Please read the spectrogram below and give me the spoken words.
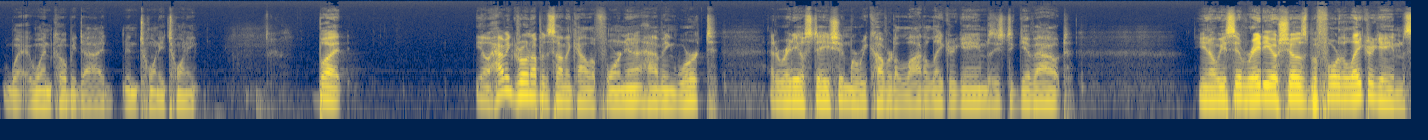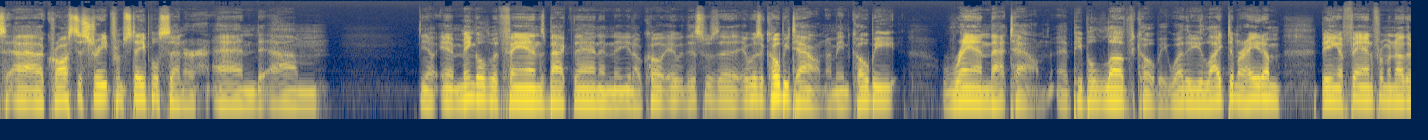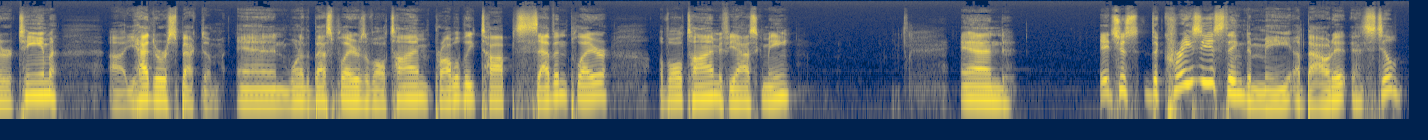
when Kobe died in 2020. But, you know, having grown up in Southern California, having worked at a radio station where we covered a lot of Laker games, I used to give out, you know, we used to have radio shows before the Laker games uh, across the street from Staples Center. And, um, you know, it mingled with fans back then, and you know, it, this was a it was a Kobe town. I mean, Kobe ran that town. Uh, people loved Kobe, whether you liked him or hate him. Being a fan from another team, uh, you had to respect him. And one of the best players of all time, probably top seven player of all time, if you ask me. And it's just the craziest thing to me about it, and still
